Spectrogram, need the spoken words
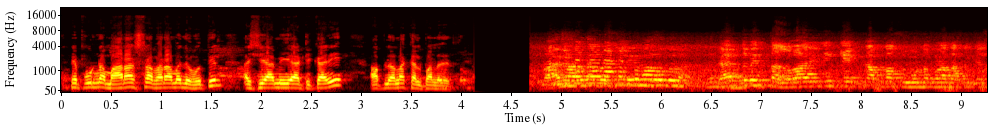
हे पूर्ण महाराष्ट्रभरामध्ये होतील अशी आम्ही या ठिकाणी आपल्याला कल्पना देतो. तलवारीने केक कापला दाखल केला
